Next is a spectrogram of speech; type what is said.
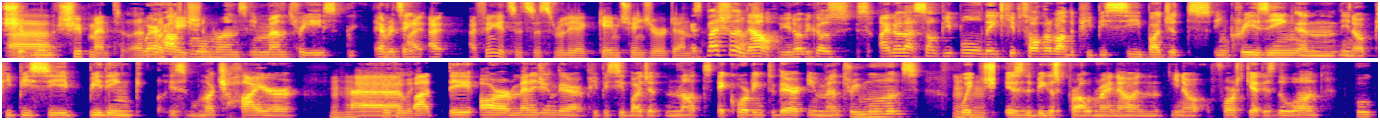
shipment, uh, shipment and warehouse location. movements, inventories, everything. I, I, I think it's it's it's really a game changer then. Especially uh, now, you know, because I know that some people they keep talking about the PPC budgets increasing and you know PPC bidding is much higher Mm-hmm, uh, totally. But they are managing their PPC budget not according to their inventory movements, mm-hmm. which is the biggest problem right now. And you know, Forceget is the one who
